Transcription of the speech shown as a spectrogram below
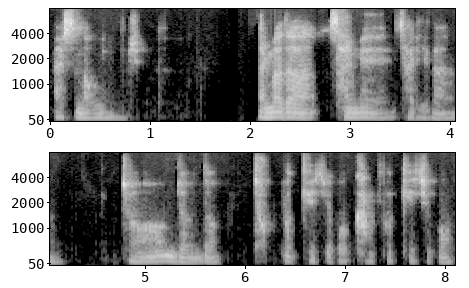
말씀하고 있는 것입니다. 날마다 삶의 자리가 점점 더 척박해지고 강박해지고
